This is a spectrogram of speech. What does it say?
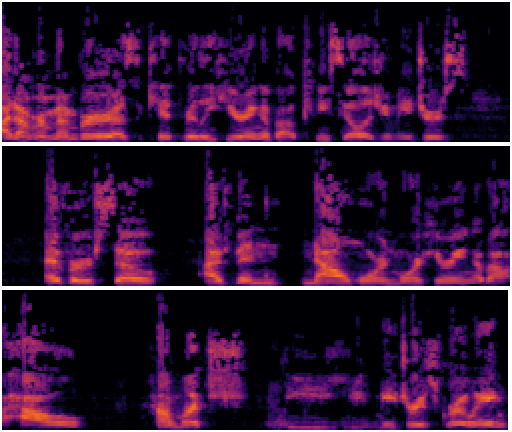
I don't remember as a kid really hearing about kinesiology majors ever, so I've been now more and more hearing about how how much the major is growing.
